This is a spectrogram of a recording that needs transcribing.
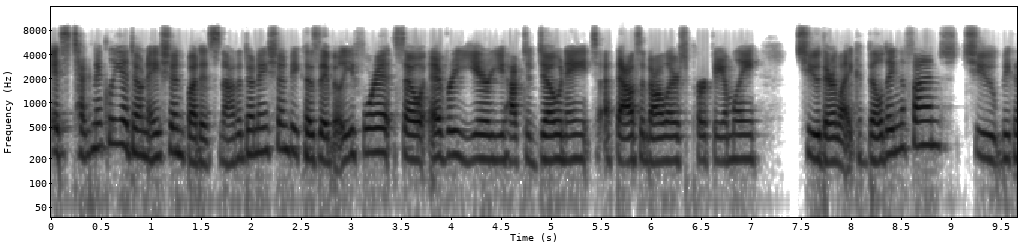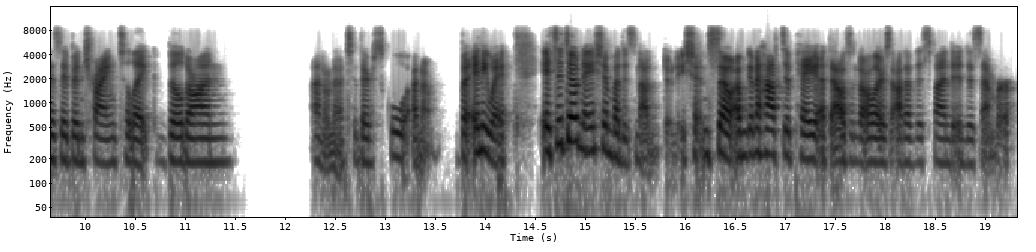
It's technically a donation, but it's not a donation because they bill you for it. So every year you have to donate $1,000 per family to their like building fund to because they've been trying to like build on I don't know, to their school. I don't know. But anyway, it's a donation, but it's not a donation. So I'm going to have to pay $1,000 out of this fund in December.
